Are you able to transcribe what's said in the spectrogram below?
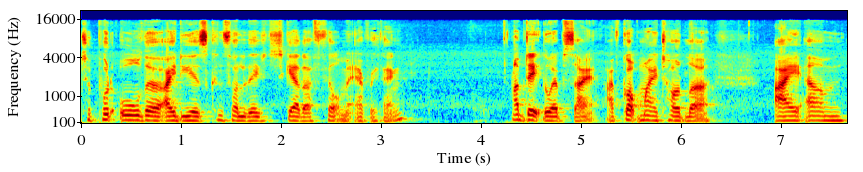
to put all the ideas consolidated together film everything update the website i've got my toddler i um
